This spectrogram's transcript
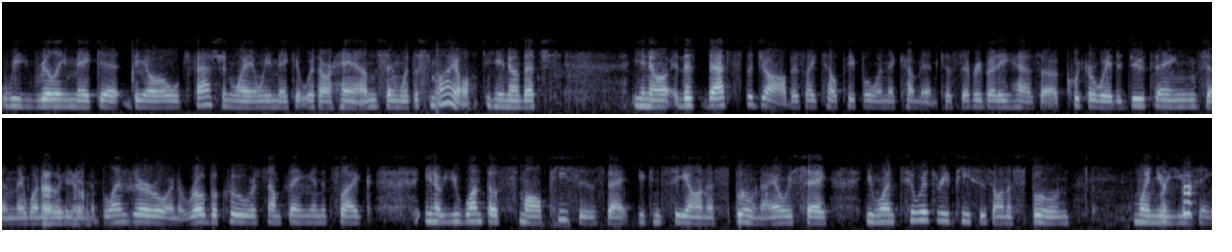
we really make it the old-fashioned way, and we make it with our hands and with a smile. You know, that's you know this, that's the job as i tell people when they come in because everybody has a quicker way to do things and they want to Oh, put yeah. it in a blender or in a Robot Coupe or something and it's like you know you want those small pieces that you can see on a spoon i always say you want two or three pieces on a spoon when you're using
